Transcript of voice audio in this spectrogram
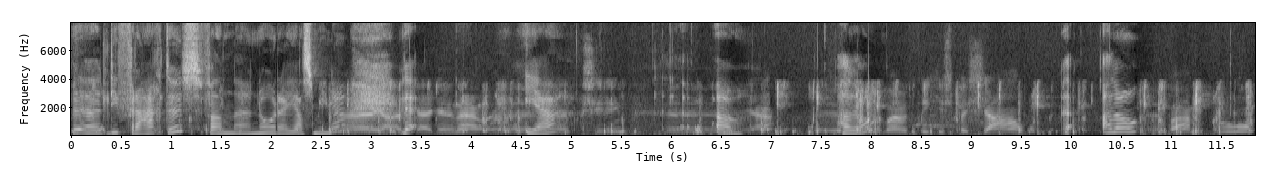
eh, die vraag dus van Nora Jasmina. Ja, kijken. Nou, Ja. Oh. Ja. Hallo? Maar een stukje speciaal. Hallo? Bami-blok.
